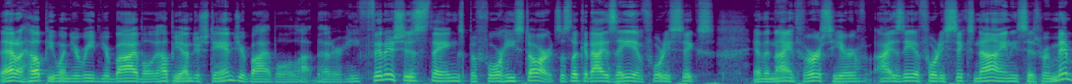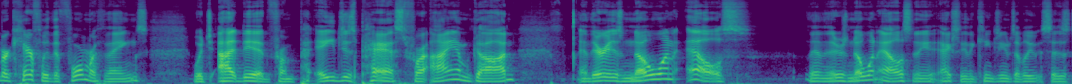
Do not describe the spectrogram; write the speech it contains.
That'll help you when you're reading your Bible. It'll help you understand your Bible a lot better. He finishes things before he starts. Let's look at Isaiah 46 in the ninth verse here. Isaiah 46 9. He says, Remember carefully the former things which I did from ages past, for I am God, and there is no one else. Then there's no one else. And actually, in the King James, I believe it says,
